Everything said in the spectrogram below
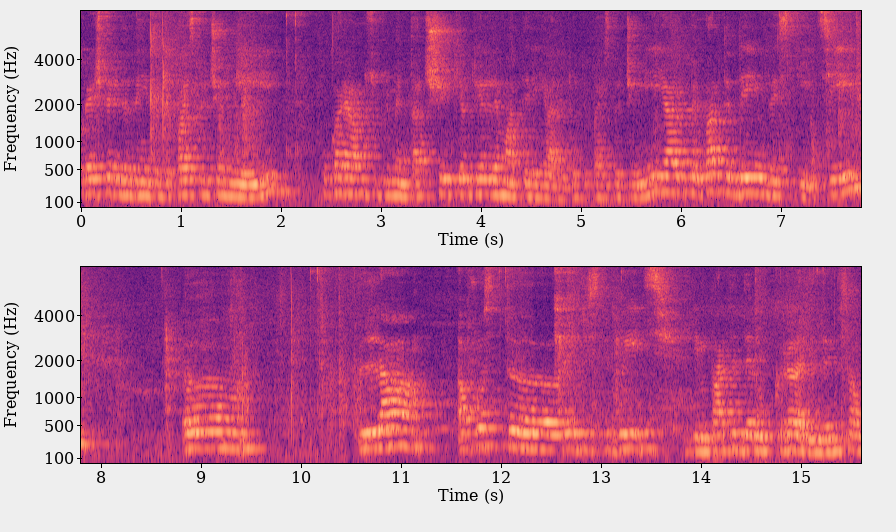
creștere de venituri de 14.000, cu care am suplimentat și cheltuielile materiale, tot de 14.000, iar pe partea de investiții, uh, la, au fost uh, redistribuiți din partea de lucrări unde nu s-au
